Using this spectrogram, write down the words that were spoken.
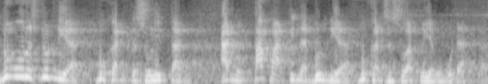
mengurus dunia bukan kesulitan. Anu tapak tina dunia bukan sesuatu yang memudahkan.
